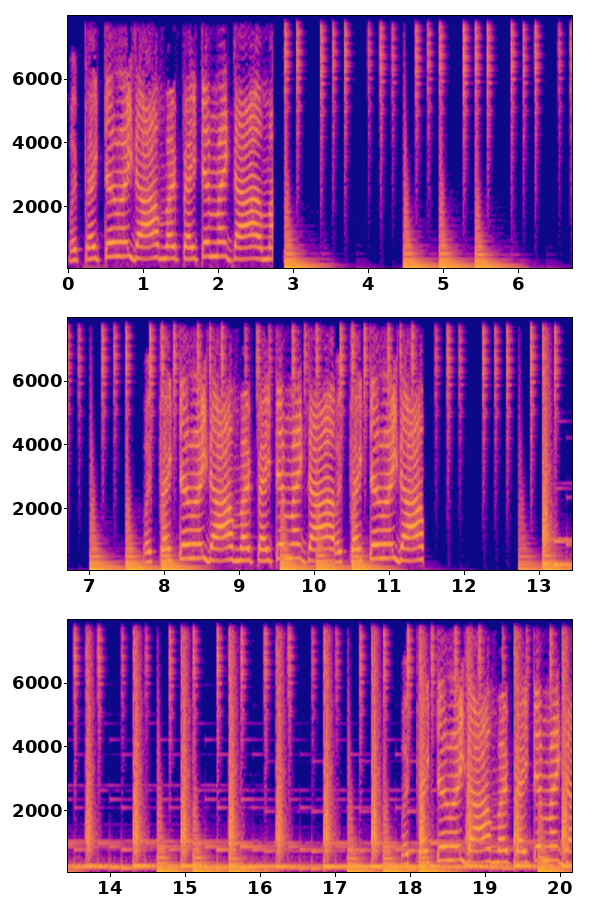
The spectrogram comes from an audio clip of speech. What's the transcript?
My pate my dad, my pate my dad. My, my pate my dad, my pate my dad, my pate my dad. My my pate my dad,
